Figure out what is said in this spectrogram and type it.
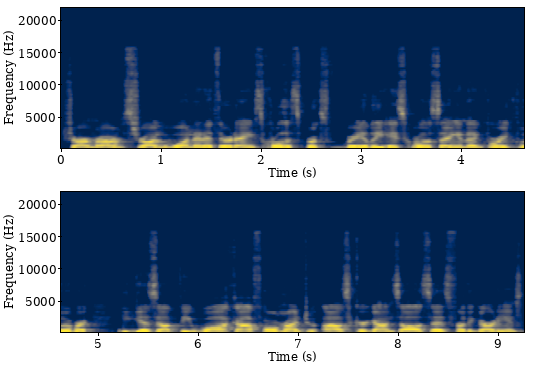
Shawn Armstrong, one and a third inning scoreless. Brooks Raley, a scoreless inning. And then Corey Kluber, he gives up the walk-off home run to Oscar Gonzalez. As for the Guardians,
